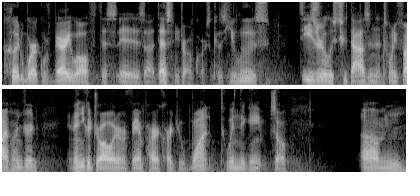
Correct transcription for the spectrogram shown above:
could work very well if this is uh, Destiny Draw, of course, because you lose. It's easier to lose 2,000 than 2,500, and then you could draw whatever vampire card you want to win the game. So, um,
